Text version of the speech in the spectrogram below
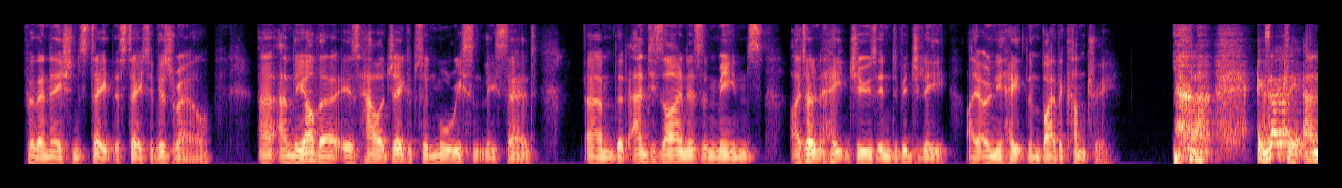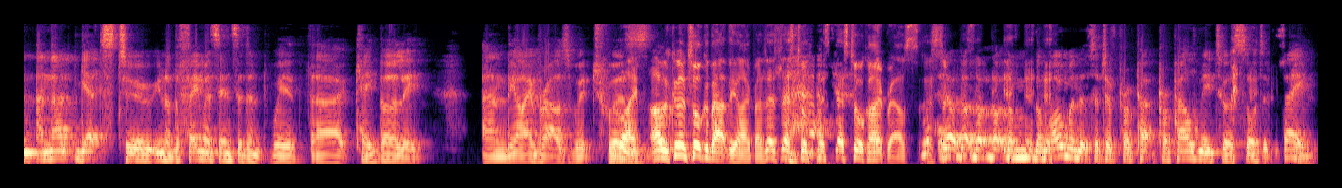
for their nation state, the state of Israel. Uh, and the other is Howard Jacobson more recently said um, that anti Zionism means I don't hate Jews individually, I only hate them by the country. exactly. And, and that gets to you know the famous incident with uh, Kay Burley and the eyebrows, which was right. I was going to talk about the eyebrows. Let's let's talk let's, let's talk eyebrows. Let's talk, the, the, the, the, moment that sort of propelled me to a sort of fame.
